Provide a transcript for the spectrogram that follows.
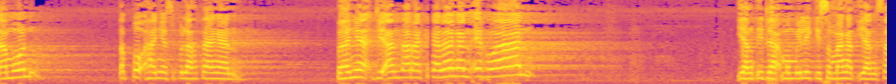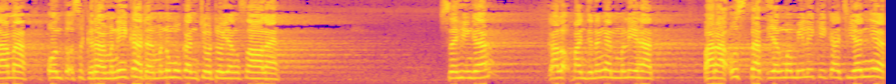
Namun tepuk hanya sebelah tangan. Banyak di antara kalangan ikhwan yang tidak memiliki semangat yang sama untuk segera menikah dan menemukan jodoh yang saleh. Sehingga kalau panjenengan melihat para ustadz yang memiliki kajiannya,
